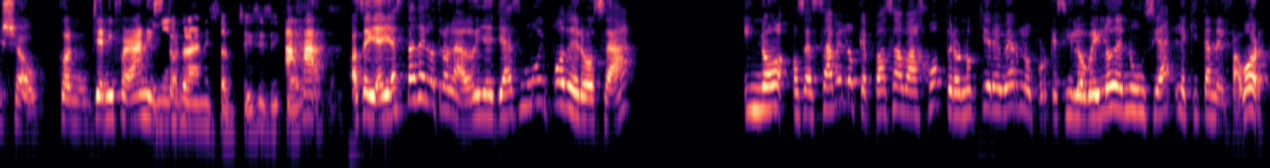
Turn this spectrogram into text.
Show con Jennifer Aniston. Jennifer Aniston, sí, sí, sí. Ajá, o sea, ella ya está del otro lado, ella ya es muy poderosa y no, o sea, sabe lo que pasa abajo, pero no quiere verlo porque si lo ve y lo denuncia, le quitan el favor.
